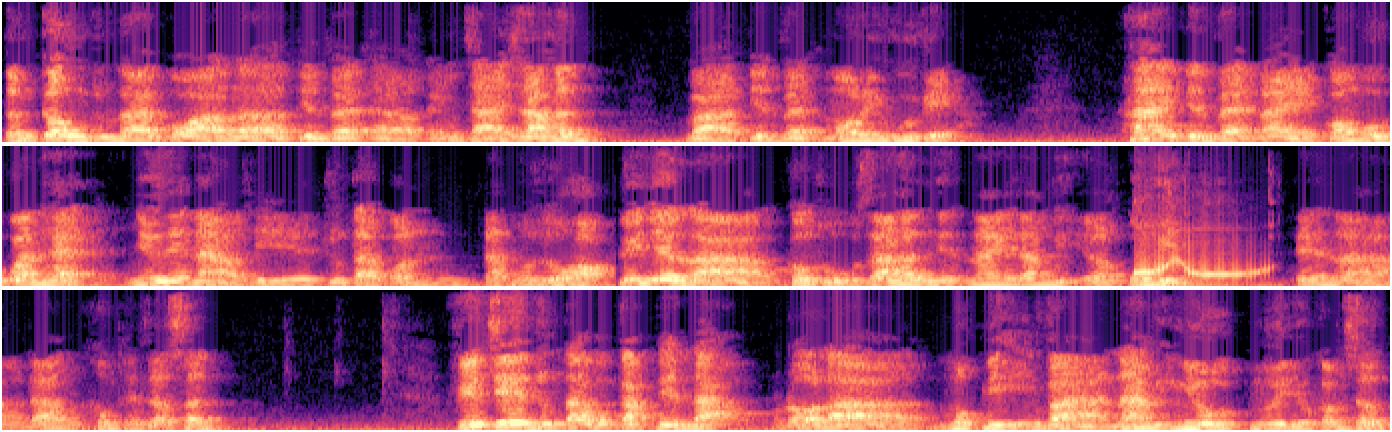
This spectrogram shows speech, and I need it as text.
tấn công chúng ta có là tiền vệ à, cánh trái gia hân và tiền vệ mori vui vẻ hai tiền vệ này có mối quan hệ như thế nào thì chúng ta còn đặt một dấu hỏi. Tuy nhiên là cầu thủ gia hân hiện nay đang bị uh, covid nên là đang không thể ra sân. Phía trên chúng ta có cặp tiền đạo đó là mộc nhĩ và nam bị nhiều người yêu cắm sừng.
